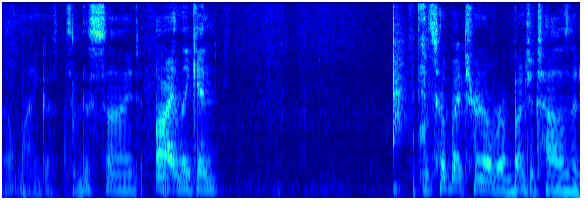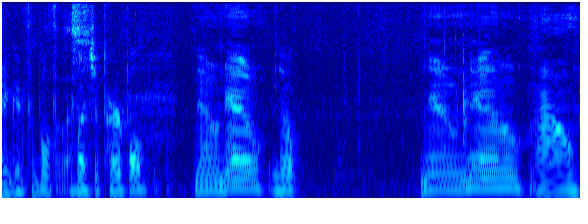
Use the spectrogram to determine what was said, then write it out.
Oh, mine goes to this side. All right, Lincoln. Let's hope I turn over a bunch of tiles that are good for both of us. A bunch of purple. no, no, Nope. no, no. Oh,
